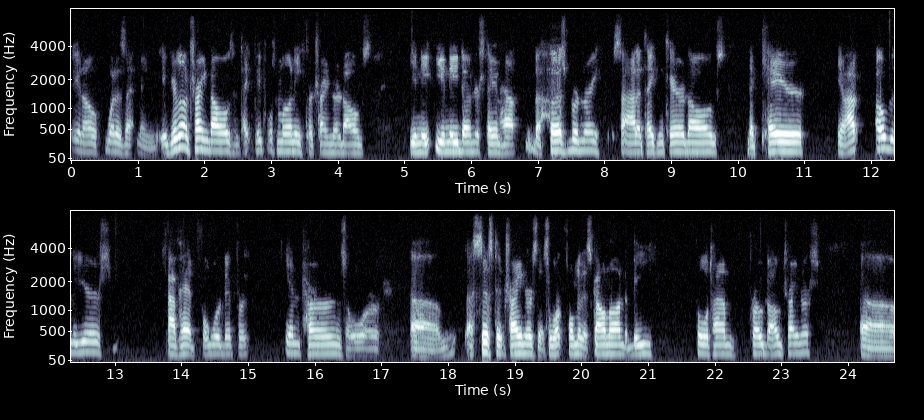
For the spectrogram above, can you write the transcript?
You know, what does that mean? If you're going to train dogs and take people's money for training their dogs, you need you need to understand how the husbandry side of taking care of dogs, the care. You know, I, over the years, I've had four different interns or um, assistant trainers that's worked for me that's gone on to be full time pro dog trainers, uh,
